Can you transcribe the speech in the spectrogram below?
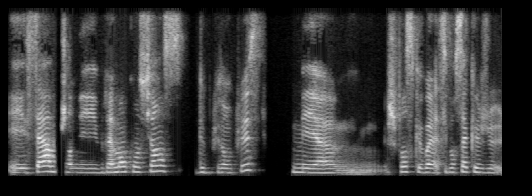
Et ça, j'en ai vraiment conscience de plus en plus. Mais euh, je pense que voilà, c'est pour ça que je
